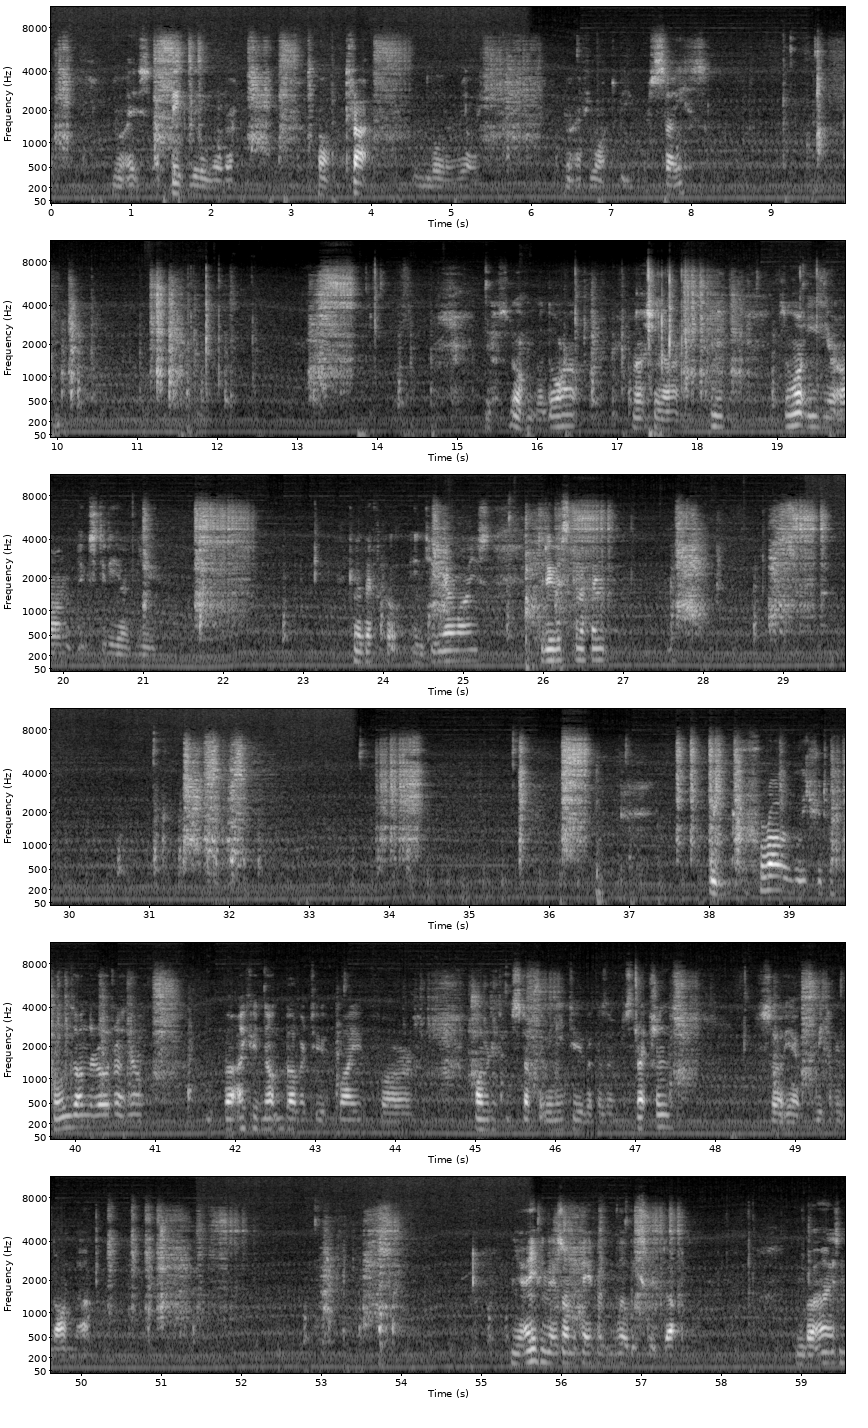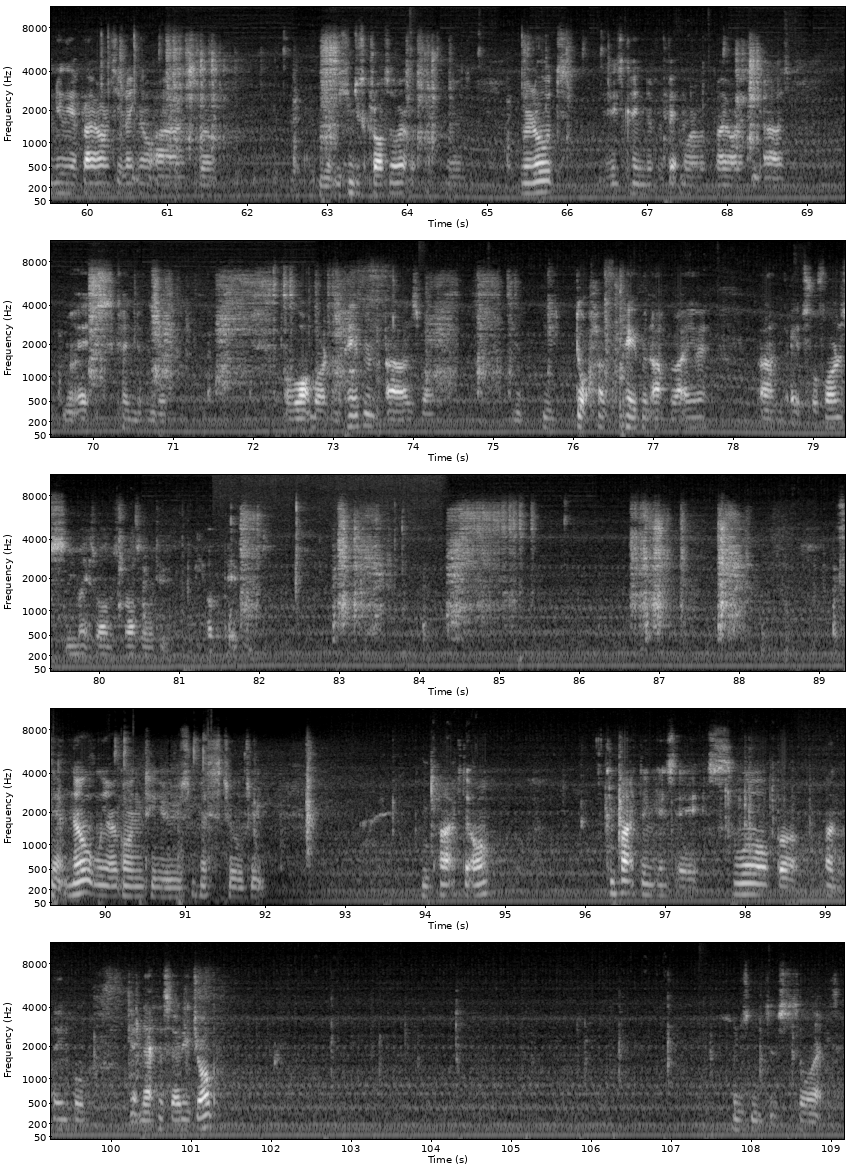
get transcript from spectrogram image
You know, it's a big wheel loader. Well, track loader really. You know, if you want to be precise. Open the door. Actually, uh, it's a lot easier on exterior view. Kind of difficult interior wise to do this kind of thing. We probably should have phones on the road right now, but I could not bother to apply for all the different stuff that we need to because of restrictions. So yeah, we haven't gotten that. Yeah, anything that is on the pavement will be scooped up. But that isn't really a priority right now as well. You, can just cross over it. The road is kind of a bit more of a priority as you know, it's kind of needed a lot more than the pavement as well don't have pavement after that anyway, and it's for foreigners, so you might as well just cross over to the other pavement. Yeah, now we are going to use this tool to compact it all. Compacting is a slow but unpainful yet necessary job. Just need to select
